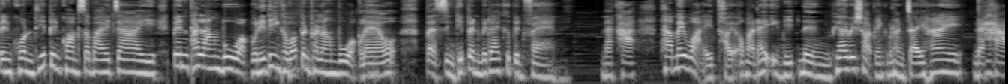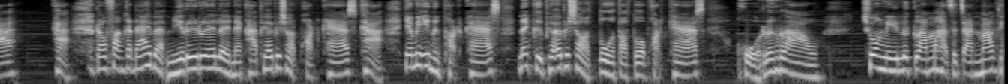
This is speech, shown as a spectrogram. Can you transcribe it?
เป็นคนที่เป็นความสบายใจ เป็นพลังบวก วันนี้ไดยินคำว่าเป็นพลังบวกแล้ว แต่สิ่งที่เป็นไม่ได้คือเป็นแฟนนะคะ ถ้าไม่ไหวถอยออกมาได้อีกนิดนึงพี่อ้อยพี่ชอตเป็นกำลังใจให้นะคะ ค่ะ เราฟังกันได้แบบนี้เรื่อยๆเลยนะคะพี่อ้อยพี่ชอตพอดแคสต์ค่ะ ยังมีอีกหนึ่งพอดแคสต์นั่นคือพี่อ้อยพี่ฉอดตัวต่อตัวพอดแคสต์โหเรื่องราวช่วงนี้ลึกล้ำมหัศจรรย์มากจ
